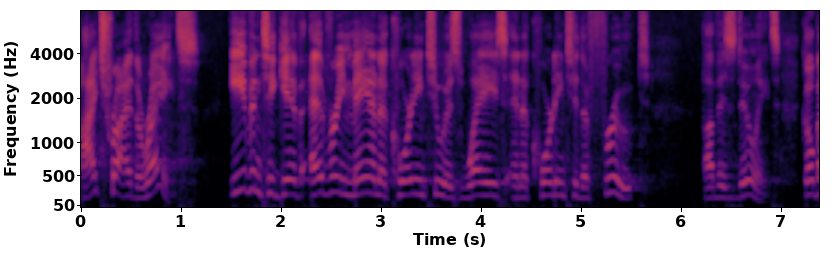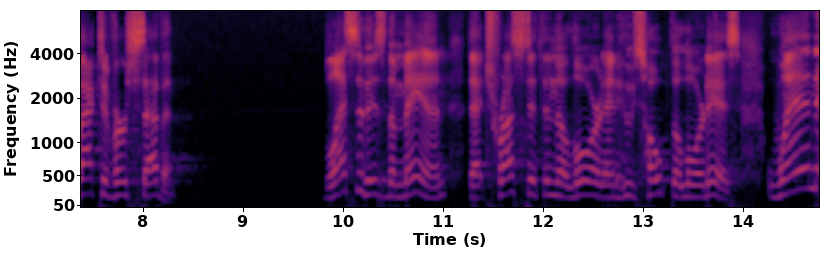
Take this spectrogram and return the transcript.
I try the reins, even to give every man according to his ways and according to the fruit of his doings. Go back to verse 7. Blessed is the man that trusteth in the Lord and whose hope the Lord is. When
